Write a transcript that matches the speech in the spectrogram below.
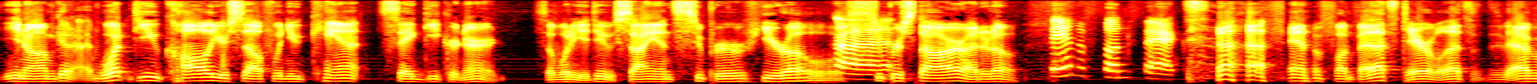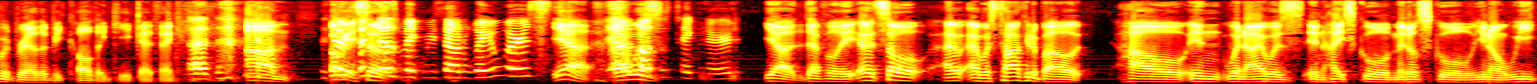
You know, I'm gonna. What do you call yourself when you can't say geek or nerd? So what do you do? Science superhero, Uh, superstar? I don't know. Fan of fun facts. Fan of fun facts. That's terrible. That's I would rather be called a geek. I think. Uh, Um, okay, that so does make me sound way worse. yeah, I I'll was just take nerd. yeah definitely. Uh, so I, I was talking about how in when I was in high school, middle school, you know, we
